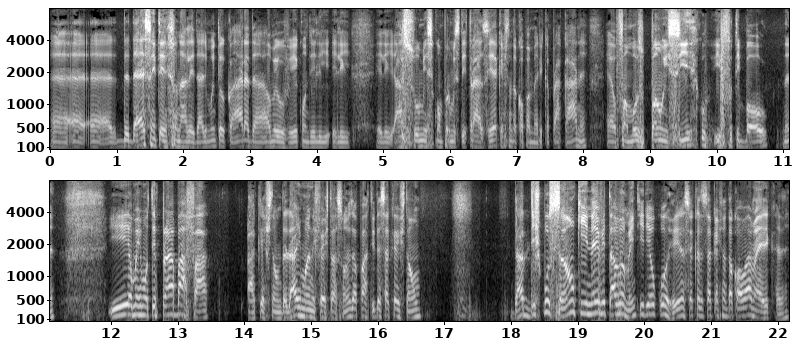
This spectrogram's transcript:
é, é, é dessa intencionalidade muito clara, da, ao meu ver, quando ele, ele, ele assume esse compromisso de trazer a questão da Copa América para cá, né? É o famoso pão e circo e futebol, né? E ao mesmo tempo para abafar a questão das manifestações a partir dessa questão da discussão que inevitavelmente iria ocorrer acerca dessa questão da Copa América, né?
